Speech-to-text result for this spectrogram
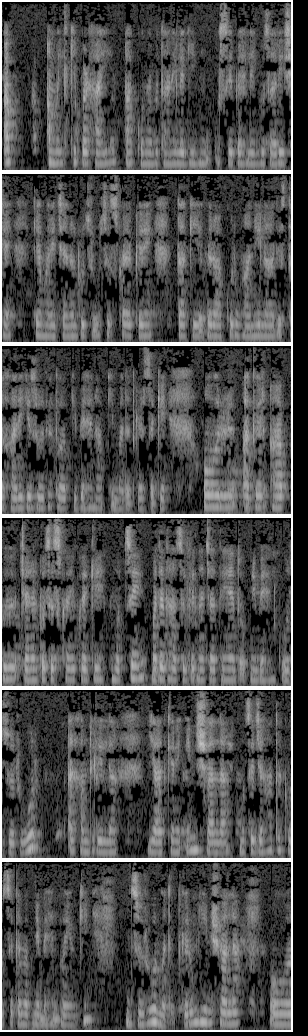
اب عمل کی پڑھائی آپ کو میں بتانے لگی ہوں۔ اس سے پہلے گزارش ہے کہ ہمارے چینل کو ضرور سبسکرائب کریں تاکہ اگر آپ کو روحانی علاج استخاری کی ضرورت ہے تو آپ کی بہن آپ کی مدد کر سکے۔ اور اگر آپ چینل کو سبسکرائب کر کے مجھ سے مدد حاصل کرنا چاہتے ہیں تو اپنی بہن کو ضرور الحمدللہ یاد کریں۔ انشاءاللہ مجھ سے جہاں تک ہو سکے میں اپنے بہن بھائیوں کی ضرور مدد کروں گی انشاءاللہ۔ اور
